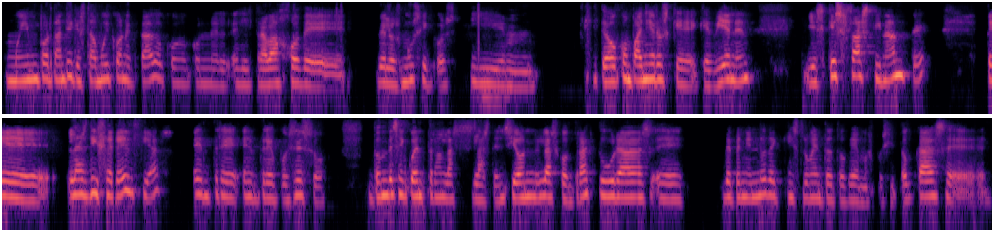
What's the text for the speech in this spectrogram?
muy importante y que está muy conectado con, el, trabajo de, los músicos. Y, tengo compañeros que, vienen y es que es fascinante eh, las diferencias entre, entre, pues eso, dónde se encuentran las, tensiones, las contracturas, eh, dependiendo de qué instrumento toquemos. Pues si tocas eh,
